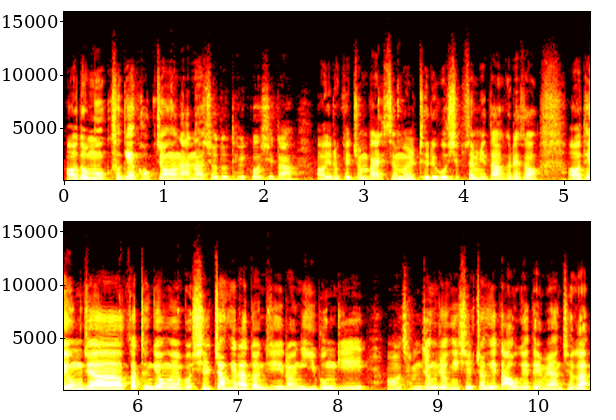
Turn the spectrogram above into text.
어 너무 크게 걱정은 안 하셔도 될 것이다. 어 이렇게 좀 말씀을 드리고 싶습니다. 그래서 어 대응작 같은 경우에 뭐 실적이라든지 이런 2분기 어 잠정적인 실적이 나오게 되면 제가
